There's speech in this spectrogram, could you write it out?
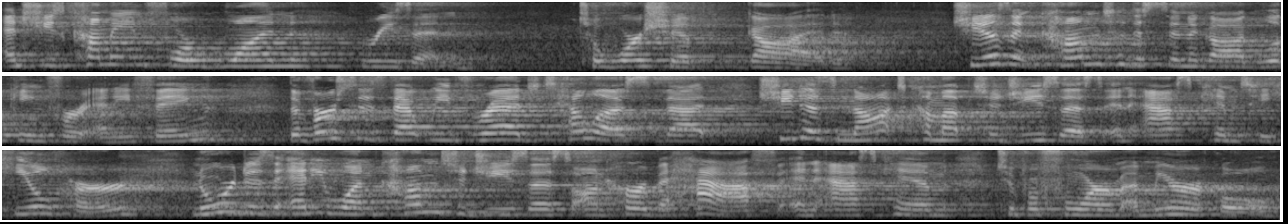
and she's coming for one reason to worship God. She doesn't come to the synagogue looking for anything. The verses that we've read tell us that she does not come up to Jesus and ask him to heal her, nor does anyone come to Jesus on her behalf and ask him to perform a miracle.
